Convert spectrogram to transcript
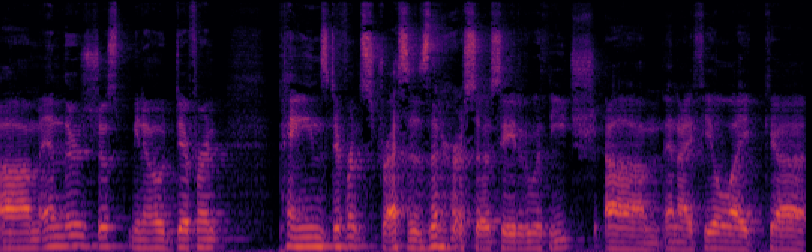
Um, and there's just you know different pains, different stresses that are associated with each. Um, and I feel like uh,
